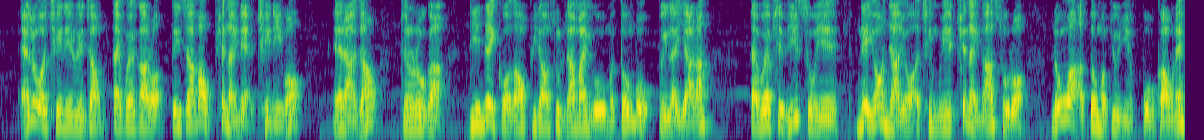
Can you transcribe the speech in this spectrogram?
။အဲလိုအခြေအနေတွေကြောင့်တိုက်ပွဲကတော့တေချာပေါက်ဖြစ်နိုင်တဲ့အခြေအနေပေါ့။အဲဒါကြောင့်ကျွန်တော်တို့ကဒီနေ့ကော်တောင်ပြည်တော်စုလမ်းပိုင်းကိုမတုံးဖို့ပြေးလိုက်ရတာ။တိုက်ပွဲဖြစ်ပြီးဆိုရင်နေ့ရောညရောအချိန်မွေးဖြစ်နိုင်တာဆိုတော့လုံးဝအသုံးမပြုရင်ပိုကောင်းတယ်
